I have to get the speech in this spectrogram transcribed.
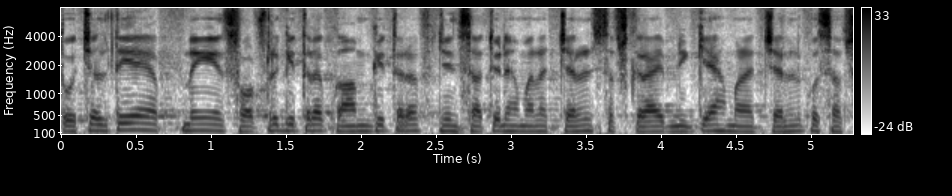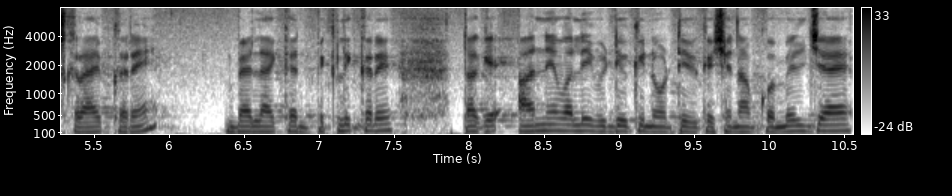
तो चलते हैं अपने सॉफ्टवेयर की तरफ़, काम की तरफ़। जिन साथियों ने हमारा चैनल सब्सक्राइब नहीं किया, हमारा चैनल को सब्सक्राइब करें। बेल आइकन पे क्लिक करें, ताकि आने वाली वीडियो की नोटिफिकेशन आपको मिल जाए।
